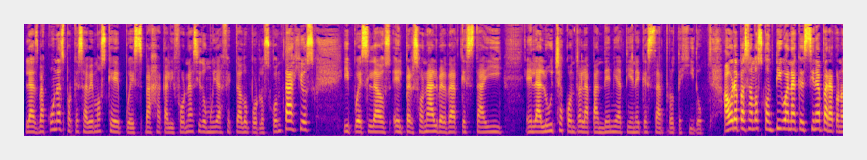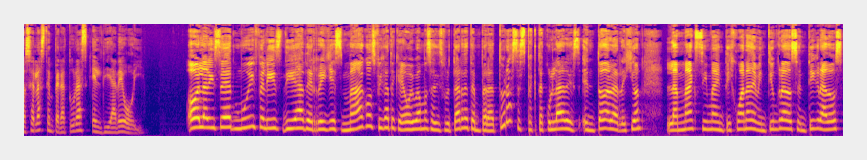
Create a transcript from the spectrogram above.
las vacunas porque sabemos que pues Baja California ha sido muy afectado por los contagios y pues los, el personal, ¿verdad?, que está ahí en la lucha contra la pandemia tiene que estar protegido. Ahora pasamos contigo, Ana Cristina, para conocer las temperaturas el día de hoy. Hola Lizeth, muy feliz día de Reyes Magos. Fíjate que hoy vamos a disfrutar de temperaturas espectaculares en toda la región. La máxima en Tijuana de 21 grados centígrados,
